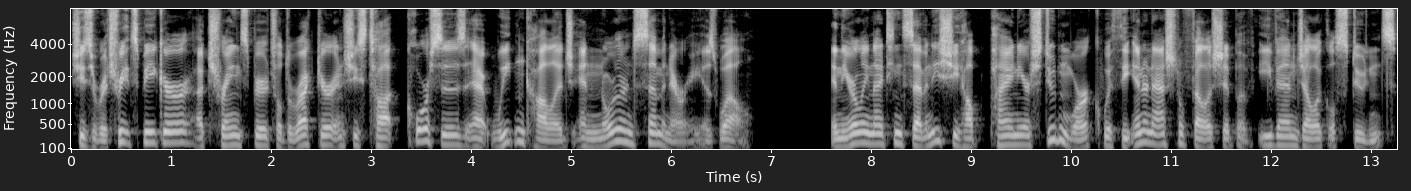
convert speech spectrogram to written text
She's a retreat speaker, a trained spiritual director, and she's taught courses at Wheaton College and Northern Seminary as well. In the early 1970s, she helped pioneer student work with the International Fellowship of Evangelical Students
